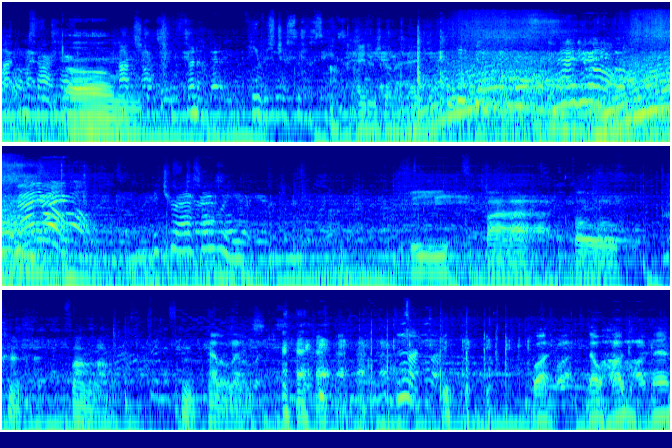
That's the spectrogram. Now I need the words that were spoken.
I'm sorry. Um, Not struggling. No, no. He was just losing. Haters gonna hate. you. Manuel! Manuel! Get your ass over here. V five phone. Hmm, Hello, ladies. What? No hug, man?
